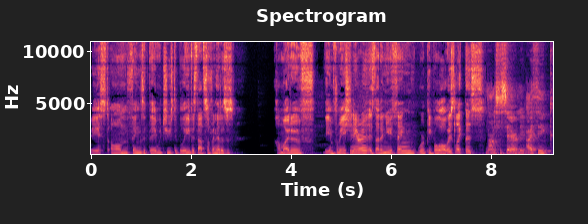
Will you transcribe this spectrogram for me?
based on things that they would choose to believe is that something that has come out of the information era is that a new thing were people always like this Not necessarily. I think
